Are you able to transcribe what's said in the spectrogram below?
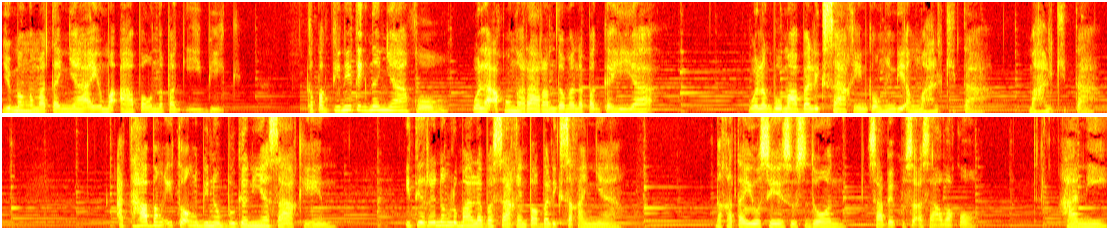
yung mga mata niya ay umaapaw na pag-ibig. Kapag tinitignan niya ako, wala akong nararamdaman na pagkahiya. Walang bumabalik sa akin kung hindi ang mahal kita, mahal kita. At habang ito ang binubuga niya sa akin, Iti rin ang lumalabas sa akin pabalik sa kanya. Nakatayo si Jesus doon, sabi ko sa asawa ko. Honey,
